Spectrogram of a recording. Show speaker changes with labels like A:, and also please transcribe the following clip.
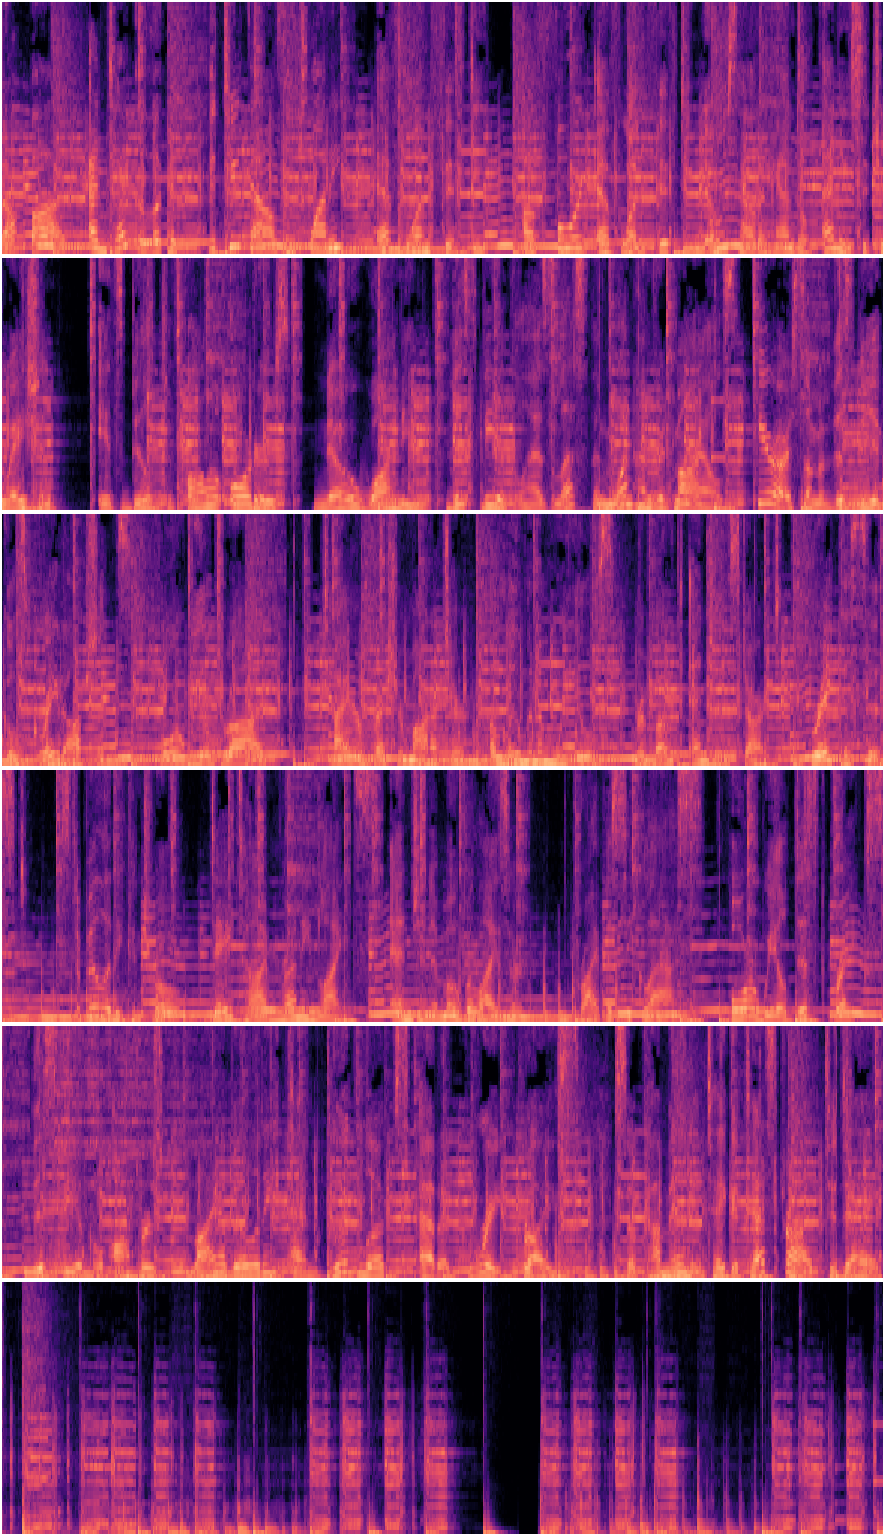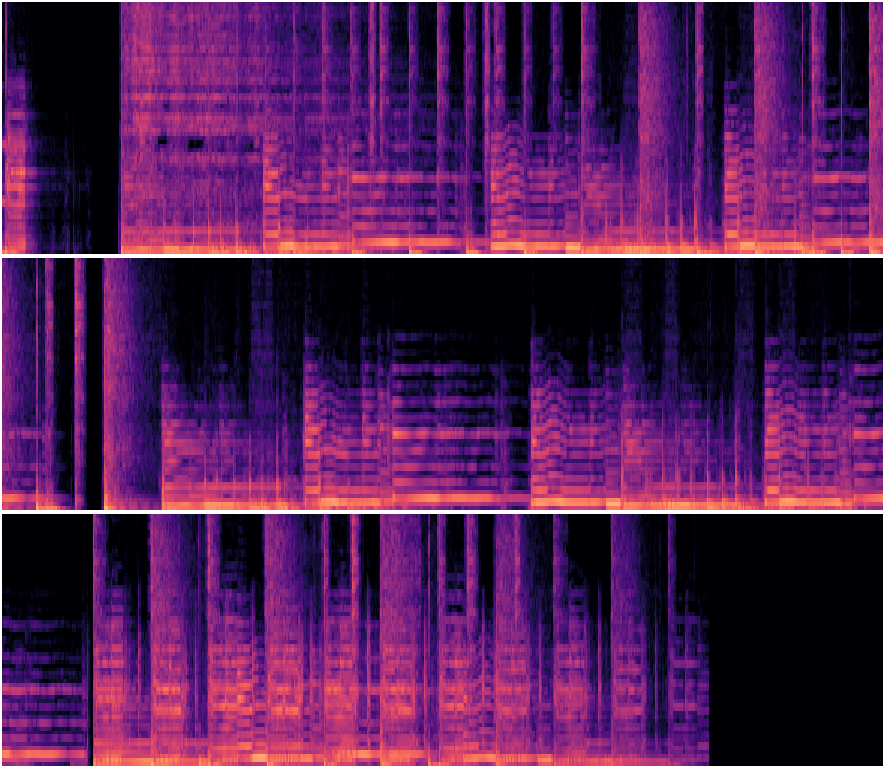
A: Stop by and take a look at the 2020 F-150. A Ford F-150 knows how to handle any situation. It's built to follow orders, no whining. This vehicle has less than 100 miles. Here are some of this vehicle's great options. Four-wheel drive, tire pressure monitor, aluminum wheels, remote engine start, brake assist, stability control, daytime running lights, engine immobilizer, privacy glass, four-wheel disc brakes. This vehicle offers reliability and good looks at a great price. So come in and take a test drive today.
